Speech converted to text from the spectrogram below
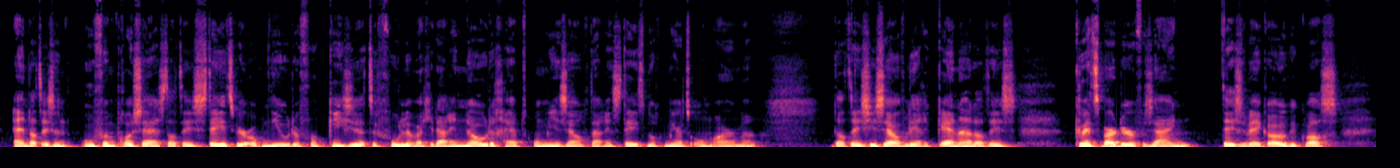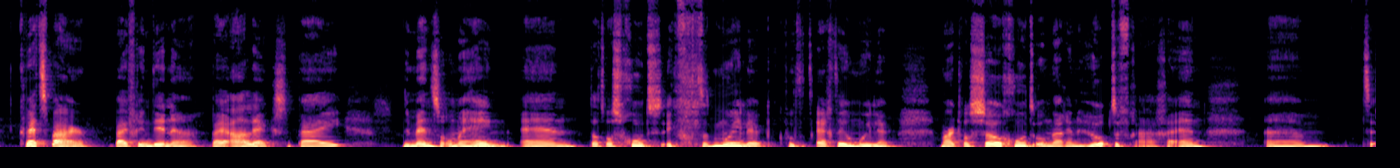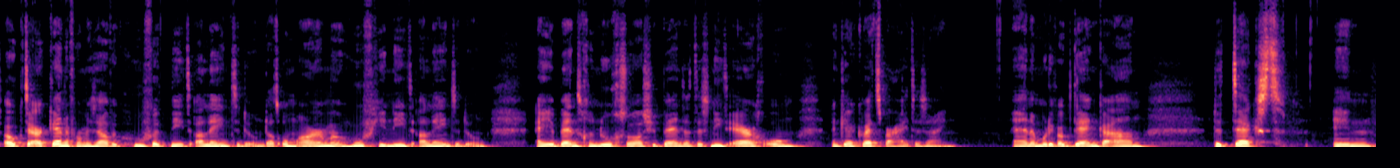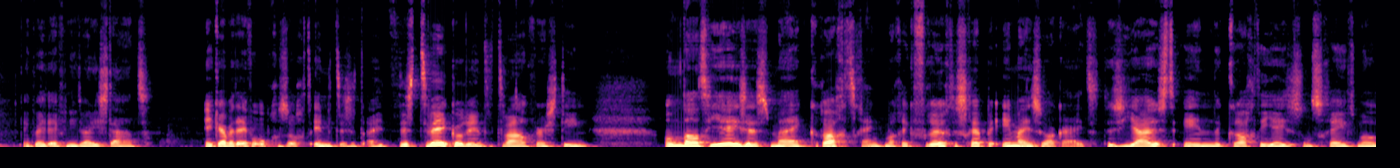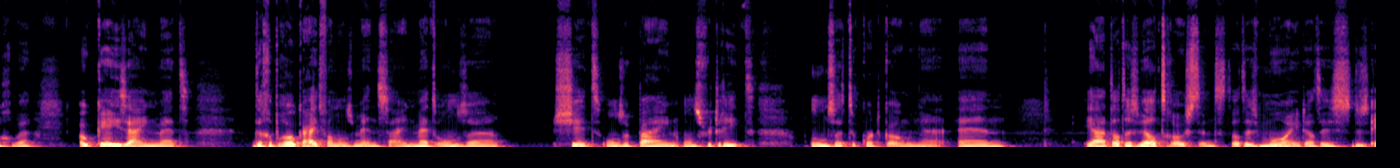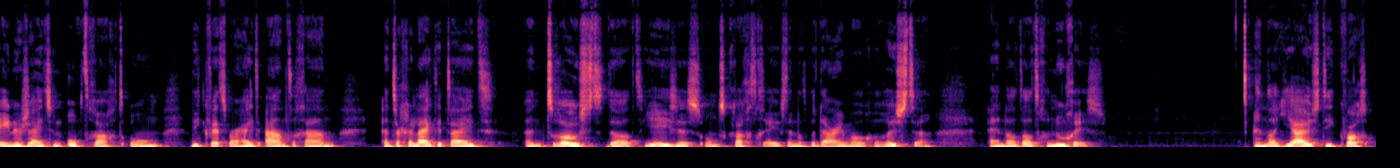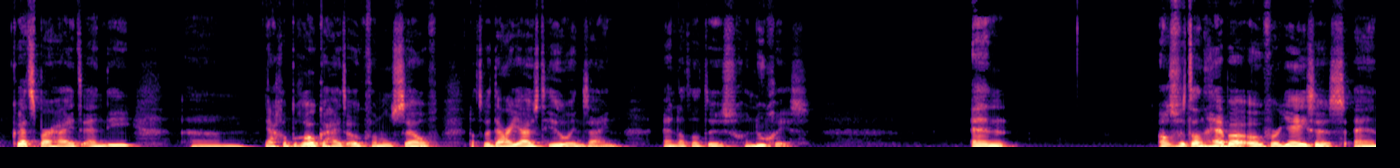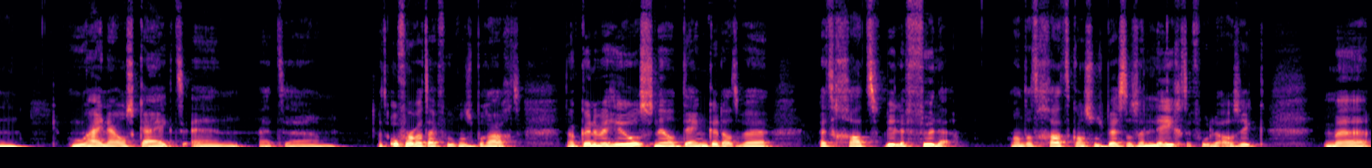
en dat is een oefenproces, dat is steeds weer opnieuw ervoor kiezen, te voelen wat je daarin nodig hebt om jezelf daarin steeds nog meer te omarmen. Dat is jezelf leren kennen, dat is kwetsbaar durven zijn. Deze week ook, ik was kwetsbaar bij vriendinnen, bij Alex, bij de mensen om me heen. En dat was goed. Ik vond het moeilijk. Ik vond het echt heel moeilijk. Maar het was zo goed om daarin hulp te vragen. En ehm, ook te erkennen voor mezelf, ik hoef het niet alleen te doen. Dat omarmen hoef je niet alleen te doen. En je bent genoeg zoals je bent. Het is niet erg om een keer kwetsbaarheid te zijn. En dan moet ik ook denken aan de tekst in, ik weet even niet waar die staat. Ik heb het even opgezocht in de tussentijd. Het is 2 Korinthe 12, vers 10. Omdat Jezus mij kracht schenkt, mag ik vreugde scheppen in mijn zwakheid. Dus juist in de kracht die Jezus ons geeft, mogen we oké zijn met de gebrokenheid van ons mens zijn. Met onze shit, onze pijn, ons verdriet, onze tekortkomingen. En ja, dat is wel troostend. Dat is mooi. Dat is dus enerzijds een opdracht om die kwetsbaarheid aan te gaan. En tegelijkertijd een troost dat Jezus ons kracht geeft en dat we daarin mogen rusten. En dat dat genoeg is. En dat juist die kwetsbaarheid en die um, ja, gebrokenheid ook van onszelf, dat we daar juist heel in zijn. En dat dat dus genoeg is. En als we het dan hebben over Jezus en hoe hij naar ons kijkt en het, ehm, het offer wat hij voor ons bracht, dan kunnen we heel snel denken dat we het gat willen vullen. Want dat gat kan soms best als een leegte voelen. Als ik me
